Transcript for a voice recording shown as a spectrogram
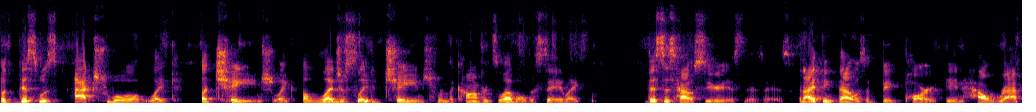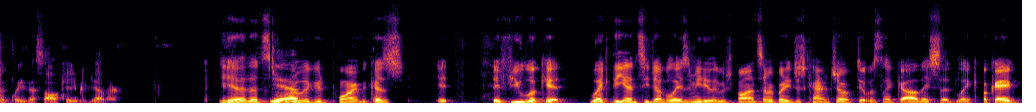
but this was actual like a change, like a legislative change from the conference level to say like, this is how serious this is. And I think that was a big part in how rapidly this all came together. Yeah, that's Yeah. a really good point because it if you look at like the NCAA's immediate response, everybody just kind of joked. It was like, oh, they said like, okay,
